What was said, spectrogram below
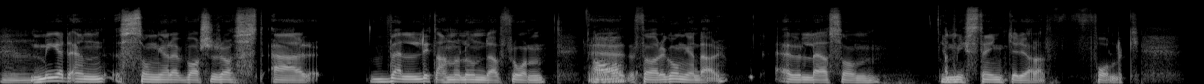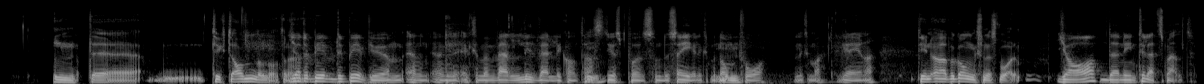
Mm. med en sångare vars röst är väldigt annorlunda från Ja. eh, föregångaren där är väl det som jag Ja. misstänker gör att folk inte mm, tyckte om de låtarna. Ja, det blev, det blev ju en, en, en, liksom en väldigt, väldigt kontrast Mm. just på, som du säger, liksom, de Mm. två liksom, grejerna. Det är en övergång som är svår. Ja, den är inte lättsmält.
